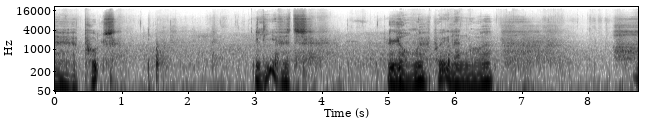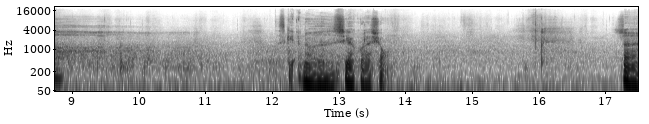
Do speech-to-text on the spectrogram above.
øh, puls. Livets lunge på en eller anden måde. sker noget cirkulation. Så,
